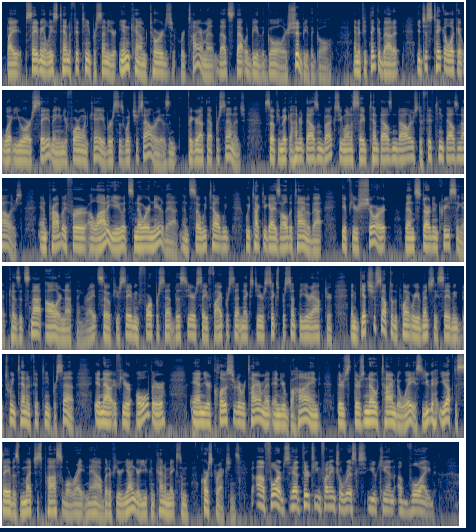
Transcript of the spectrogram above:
by saving at least 10 to 15 percent of your income towards retirement, that's that would be the goal or should be the goal. And if you think about it, you just take a look at what you're saving in your 401k versus what your salary is and figure out that percentage. So if you make 100,000 bucks, you want to save $10,000 to $15,000. And probably for a lot of you, it's nowhere near that. And so we tell we we talk to you guys all the time about if you're short, then start increasing it because it's not all or nothing, right? So if you're saving 4% this year, save 5% next year, 6% the year after, and get yourself to the point where you're eventually saving between 10 and 15%. And now, if you're older and you're closer to retirement and you're behind, there's there's no time to waste. You you have to save as much as possible right now. But if you're younger, you can kind of make some course corrections. Uh, Forbes had 13 financial risks you can avoid.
